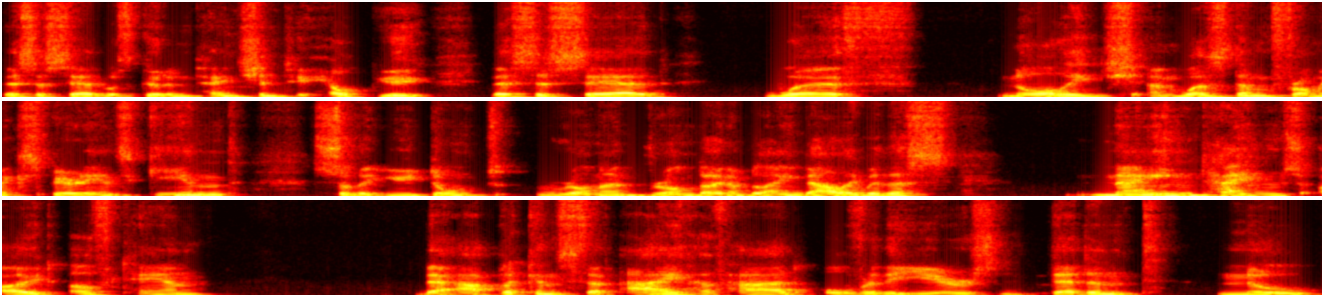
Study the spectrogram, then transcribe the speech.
This is said with good intention to help you. This is said with knowledge and wisdom from experience gained so that you don't run and run down a blind alley with this. Nine times out of ten, the applicants that I have had over the years didn't know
